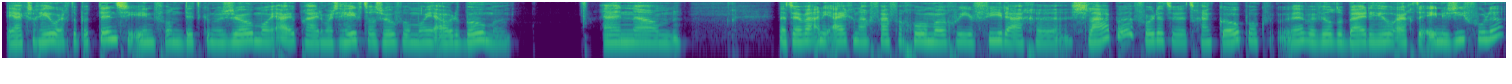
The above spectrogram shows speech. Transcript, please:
ja, ik zag heel erg de potentie in van dit kunnen we zo mooi uitbreiden, maar het heeft al zoveel mooie oude bomen. En um, dat hebben we aan die eigenaar gevraagd van... goh, mogen we hier vier dagen slapen voordat we het gaan kopen? Ook, we wilden beide heel erg de energie voelen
